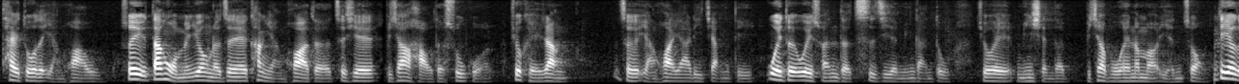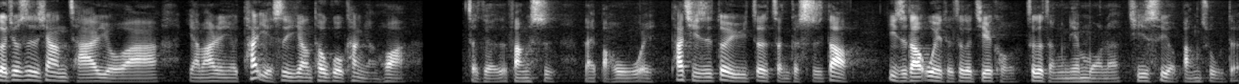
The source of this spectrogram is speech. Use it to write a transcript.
太多的氧化物，所以当我们用了这些抗氧化的这些比较好的蔬果，就可以让这个氧化压力降低，胃对胃酸的刺激的敏感度就会明显的比较不会那么严重。第二个就是像茶油啊、亚麻仁油，它也是一样，透过抗氧化这个方式来保护胃。它其实对于这整个食道一直到胃的这个接口，这个整个黏膜呢，其实是有帮助的。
